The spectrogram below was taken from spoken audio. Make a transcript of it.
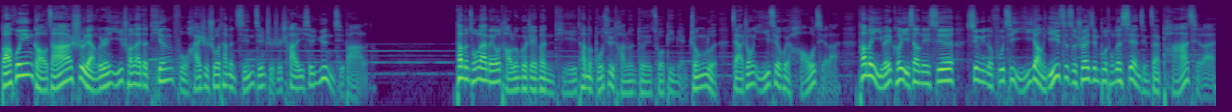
把婚姻搞砸是两个人遗传来的天赋，还是说他们仅仅只是差了一些运气罢了呢？他们从来没有讨论过这问题，他们不去谈论对错，避免争论，假装一切会好起来。他们以为可以像那些幸运的夫妻一样，一次次摔进不同的陷阱再爬起来，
